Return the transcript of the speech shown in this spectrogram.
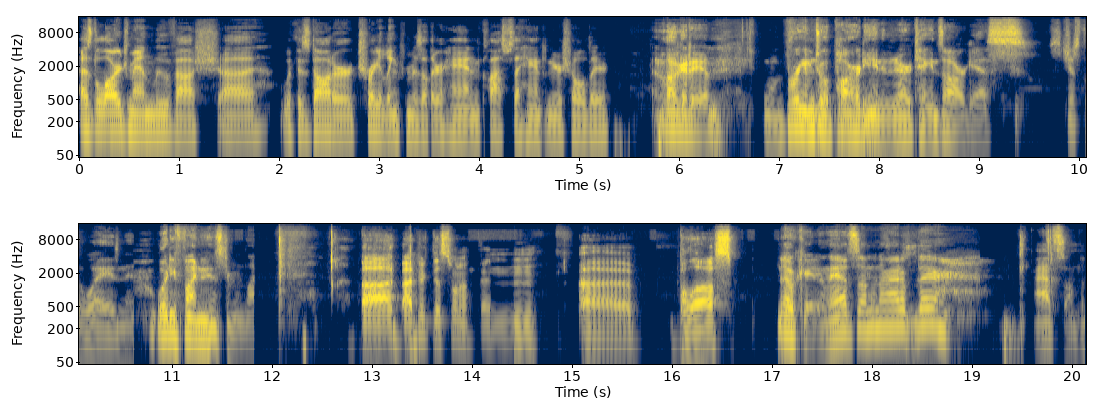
as the large man Luvash, uh, with his daughter trailing from his other hand, clasps a hand on your shoulder. And look at him. We'll bring him to a party and it entertains our guests. It's just the way, isn't it? Where do you find an instrument like? uh, I picked this one up in uh, Balas, No kidding. They had something right up there. That's something.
